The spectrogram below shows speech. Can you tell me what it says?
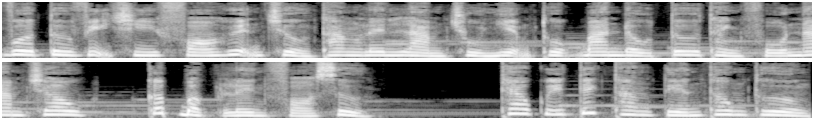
vừa từ vị trí phó huyện trưởng thăng lên làm chủ nhiệm thuộc ban đầu tư thành phố Nam Châu, cấp bậc lên phó sử. Theo quỹ tích thăng tiến thông thường,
